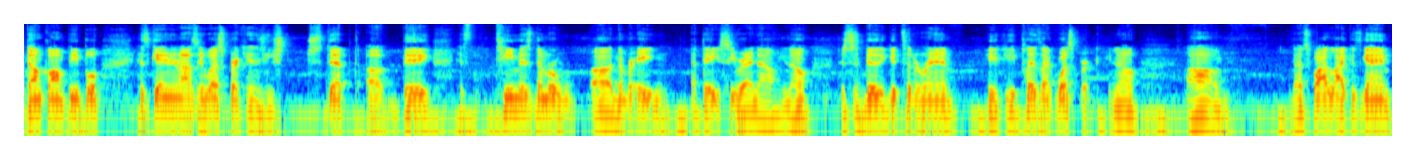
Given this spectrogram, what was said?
dunk on people. His game reminds me of Westbrook, and he stepped up big. His team is number uh, number eight at the seed right now. You know, just his ability to get to the rim. He, he plays like Westbrook. You know, um, that's why I like his game.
